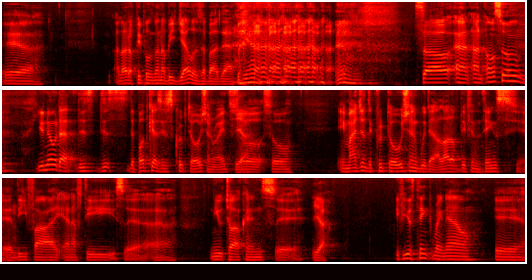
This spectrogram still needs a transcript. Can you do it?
Yeah. A lot of people are gonna be jealous about that. Yeah. so and, and also, you know that this this the podcast is Crypto Ocean, right? So Yeah. so imagine the Crypto Ocean with a lot of different things: uh, DeFi, NFTs, uh, uh, new tokens. Uh, yeah. if you think right now, uh,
